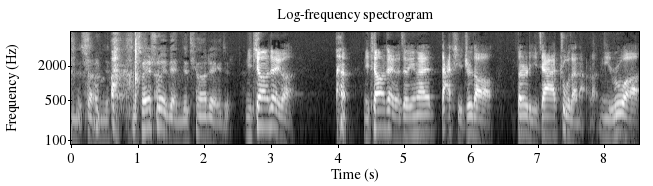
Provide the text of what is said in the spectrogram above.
你算了，你你重新说一遍，你就听到这个就你听到这个，你听到这个就应该大体知道嘚儿李家住在哪儿了。你如果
